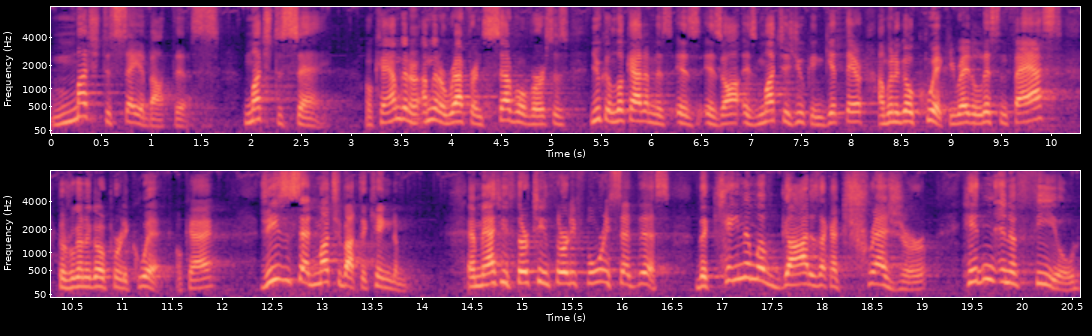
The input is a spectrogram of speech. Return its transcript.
much to say about this, much to say. Okay, I'm going to I'm to reference several verses. You can look at them as, as, as, uh, as much as you can get there. I'm going to go quick. You ready to listen fast? Because we're going to go pretty quick, okay? Jesus said much about the kingdom. In Matthew 13 34, he said this the kingdom of God is like a treasure hidden in a field,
